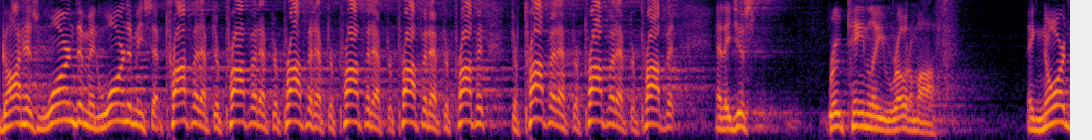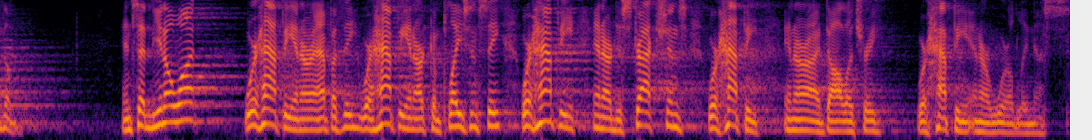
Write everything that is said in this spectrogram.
God has warned them and warned them. He said, prophet after prophet after prophet after prophet after prophet after prophet after prophet after prophet after prophet, and they just routinely wrote them off, ignored them, and said, You know what? We're happy in our apathy. We're happy in our complacency. We're happy in our distractions. We're happy in our idolatry. We're happy in our worldliness.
